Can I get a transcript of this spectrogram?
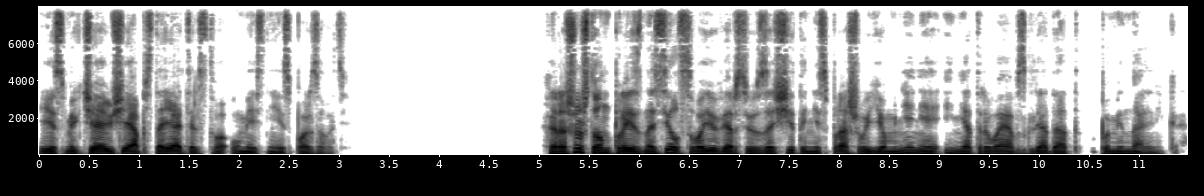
и смягчающие обстоятельства уместнее использовать». Хорошо, что он произносил свою версию защиты, не спрашивая ее мнения и не отрывая взгляда от поминальника.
